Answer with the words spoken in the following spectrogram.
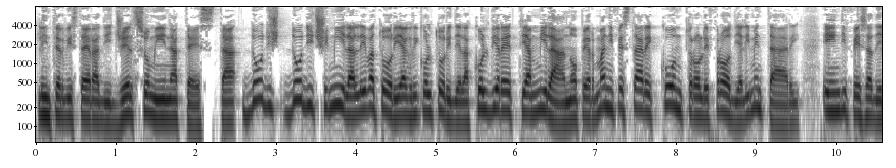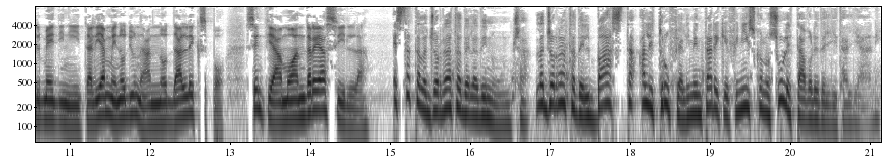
L'intervista era di Gelsomina Testa. 12, 12.000 allevatori e agricoltori della Coldiretti a Milano per manifestare contro le frodi alimentari e in difesa del Made in Italy a meno di un anno dall'Expo. Sentiamo Andrea Silla. È stata la giornata della denuncia, la giornata del basta alle truffe alimentari che finiscono sulle tavole degli italiani.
